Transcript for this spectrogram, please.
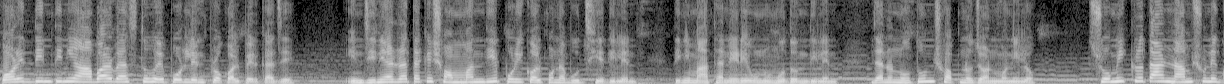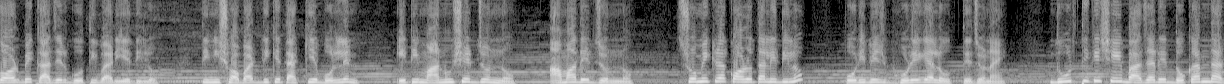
পরের দিন তিনি আবার ব্যস্ত হয়ে পড়লেন প্রকল্পের কাজে। ইঞ্জিনিয়াররা তাকে সম্মান দিয়ে পরিকল্পনা বুঝিয়ে দিলেন। তিনি মাথা নেড়ে অনুমোদন দিলেন, যেন নতুন স্বপ্ন জন্ম নিল। শ্রমিকরা তার নাম শুনে গর্বে কাজের গতি বাড়িয়ে দিল। তিনি সবার দিকে তাকিয়ে বললেন, এটি মানুষের জন্য, আমাদের জন্য। শ্রমিকরা করতালি দিল, পরিবেশ ভরে গেল উত্তেজনায়। দূর থেকে সেই বাজারের দোকানদার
